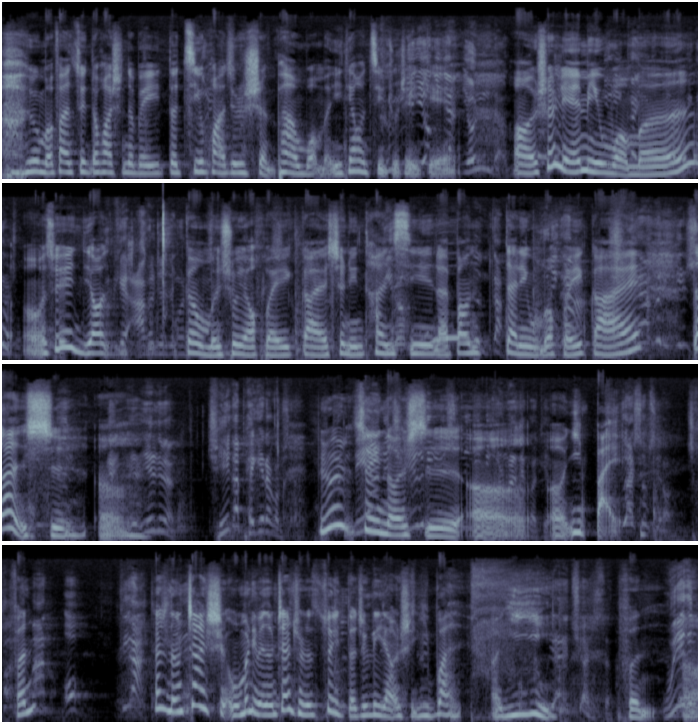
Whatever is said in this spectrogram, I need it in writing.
如果我们犯罪的话，神的唯一的计划就是审判我们，一定要记住这一点。哦，是怜悯我们，哦，所以你要跟我们说要悔改，圣灵叹息来帮带领我们悔改。但是，嗯，比如说罪呢是呃呃一百分。但是能战胜我们里面能战胜的罪的这个力量是一万啊一亿分啊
